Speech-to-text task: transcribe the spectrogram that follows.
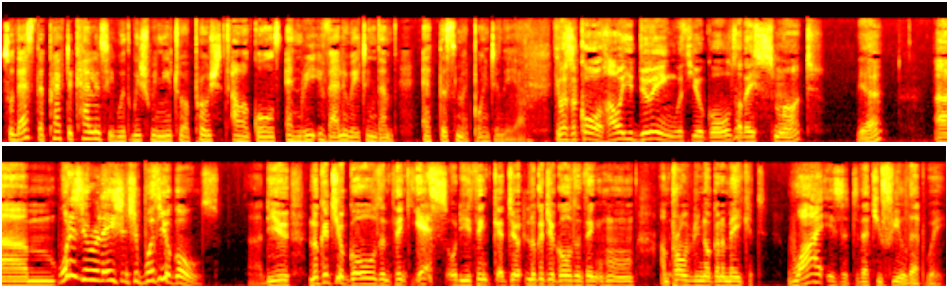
So that's the practicality with which we need to approach our goals and re-evaluating them at this midpoint in the year. Give us a call. How are you doing with your goals? Are they smart? Yeah. Um, what is your relationship with your goals? Uh, do you look at your goals and think yes, or do you think at your, look at your goals and think, hmm, I'm probably not going to make it? Why is it that you feel that way?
